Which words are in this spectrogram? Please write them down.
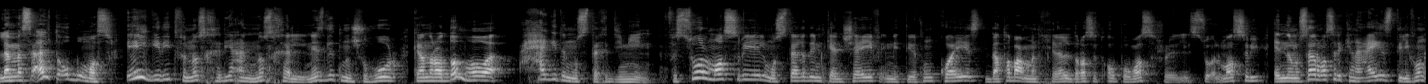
لما سألت اوبو مصر إيه الجديد في النسخة دي عن النسخة اللي نزلت من شهور كان ردهم هو حاجة المستخدمين. في السوق المصري المستخدم كان شايف إن التليفون كويس ده طبعا من خلال دراسة اوبو مصر للسوق المصري إن المستخدم المصري كان عايز تليفون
